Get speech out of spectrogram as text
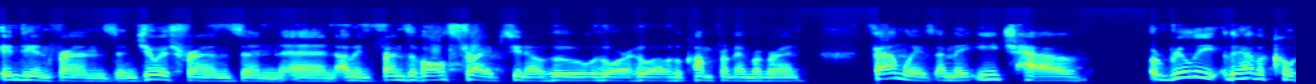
Indian friends and Jewish friends and and I mean friends of all stripes, you know, who who are who who come from immigrant families, and they each have a really they have a co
